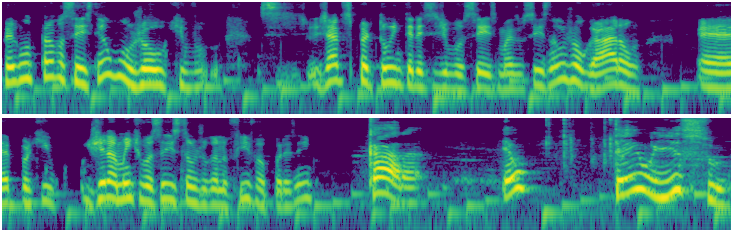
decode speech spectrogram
pergunto para vocês: tem algum jogo que já despertou o interesse de vocês, mas vocês não jogaram? É, porque geralmente vocês estão jogando FIFA, por exemplo? Cara, eu tenho isso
